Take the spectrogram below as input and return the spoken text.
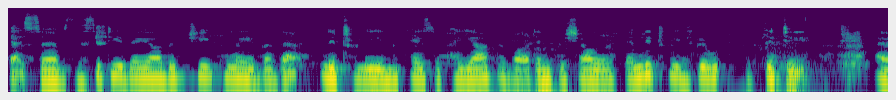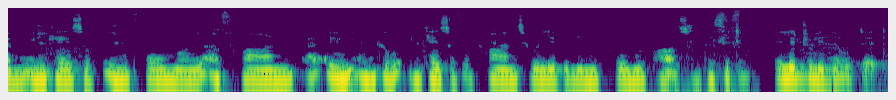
that serves the city. They are the cheap labor that literally, in the case of Hayatabad in Peshawar, they literally built the city. Um, in case of informal Afghan, uh, in, in, in, case of Afghans who are living in informal parts of the city, they literally built it.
